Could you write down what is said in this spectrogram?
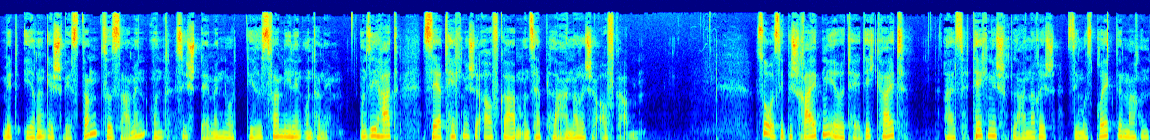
mit ihren Geschwistern zusammen und sie stemmen nur dieses Familienunternehmen. Und sie hat sehr technische Aufgaben und sehr planerische Aufgaben. So, sie beschreibt mir ihre Tätigkeit als technisch, planerisch. Sie muss Projekte machen,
